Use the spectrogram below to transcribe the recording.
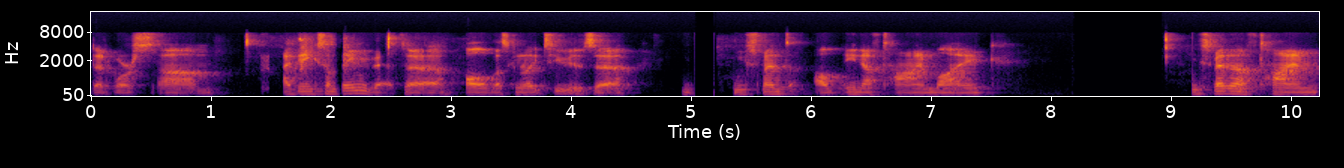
dead horse. Um, I think something that uh, all of us can relate to is uh, we've spent enough time like we've spent enough time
